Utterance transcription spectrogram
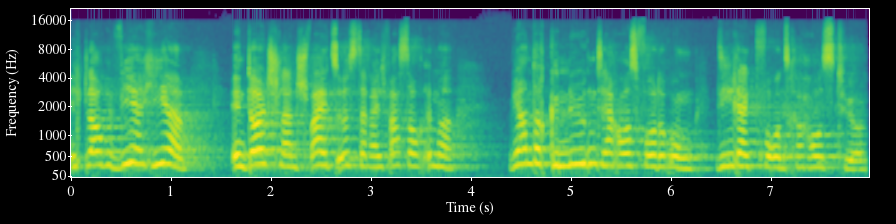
Ich glaube, wir hier in Deutschland, Schweiz, Österreich, was auch immer, wir haben doch genügend Herausforderungen direkt vor unserer Haustür.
